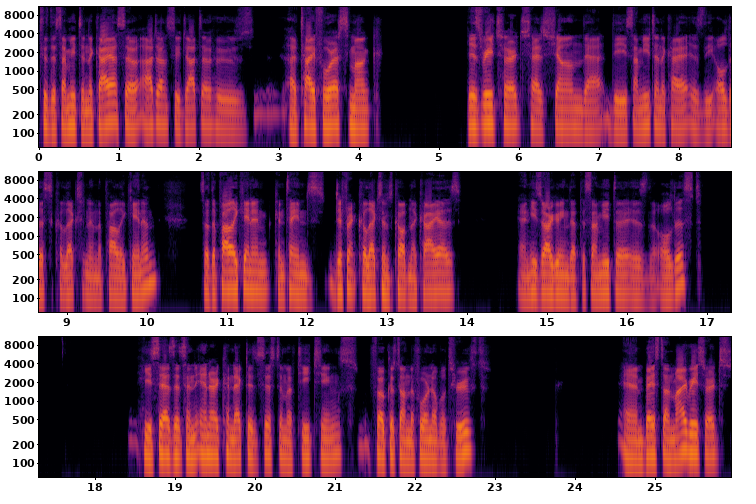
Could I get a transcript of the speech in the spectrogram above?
to the Samyutta Nikaya. So Ajahn Sujato, who's a Thai forest monk, his research has shown that the Samyutta Nikaya is the oldest collection in the Pali Canon. So the Pali Canon contains different collections called Nikayas, and he's arguing that the Samyutta is the oldest. He says it's an interconnected system of teachings focused on the Four Noble Truths, and based on my research,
